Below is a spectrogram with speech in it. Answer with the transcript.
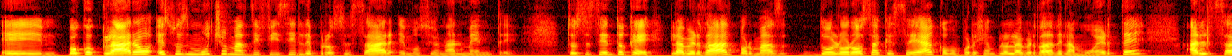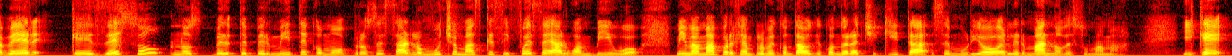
eh, poco claro, eso es mucho más difícil de procesar emocionalmente. Entonces siento que la verdad, por más dolorosa que sea, como por ejemplo la verdad de la muerte, al saber que es eso, nos te permite como procesarlo mucho más que si fuese algo ambiguo. Mi mamá, por ejemplo, me contaba que cuando era chiquita se murió el hermano de su mamá y que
